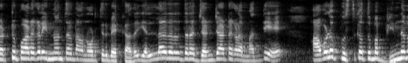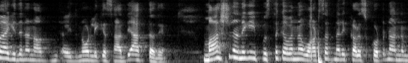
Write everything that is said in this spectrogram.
ಕಟ್ಟುಪಾಡುಗಳು ಇನ್ನೊಂದು ಥರ ನಾವು ನೋಡ್ತಿರ್ಬೇಕಾದ್ರೆ ಎಲ್ಲದರ ಜಂಜಾಟಗಳ ಮಧ್ಯೆ ಅವಳು ಪುಸ್ತಕ ತುಂಬ ಭಿನ್ನವಾಗಿದ್ದನ್ನು ನಾವು ಇದು ನೋಡಲಿಕ್ಕೆ ಸಾಧ್ಯ ಆಗ್ತದೆ. ಮಾಸ್ಟರ್ ನನಗೆ ಈ ಪುಸ್ತಕವನ್ನು ವಾಟ್ಸಪ್ನಲ್ಲಿ ಕಳಿಸ್ಕೊಟ್ಟು ನಾನು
